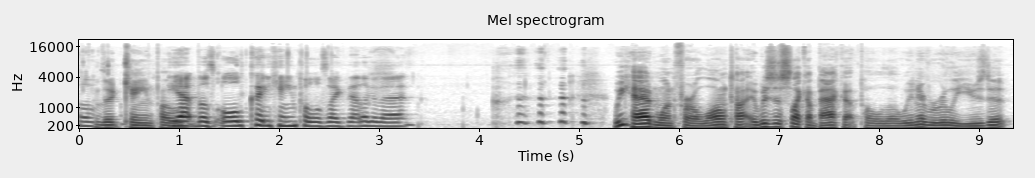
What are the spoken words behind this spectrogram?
The cane pole. Yep, those old cane poles like that. Look at that. We had one for a long time. It was just like a backup pole though. We never really used it.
